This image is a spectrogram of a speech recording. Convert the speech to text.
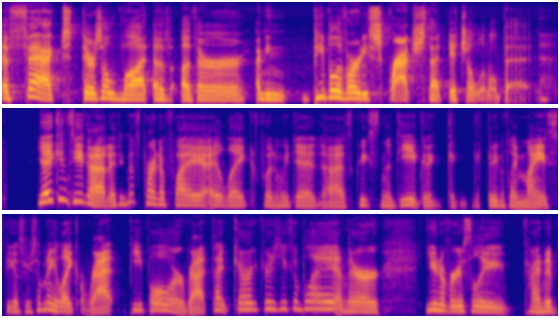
effect, there's a lot of other. I mean, people have already scratched that itch a little bit. Yeah, I can see that. I think that's part of why I liked when we did uh, Squeaks in the Deep, getting, getting to play mice, because there's so many like rat people or rat type characters you can play, and they're universally kind of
